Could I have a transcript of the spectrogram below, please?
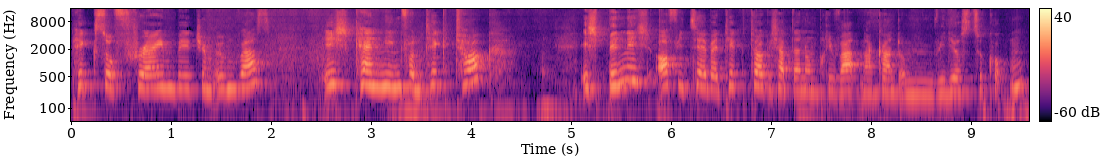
Pixel-Frame-Bildschirm irgendwas. Ich kenne ihn von TikTok. Ich bin nicht offiziell bei TikTok. Ich habe da nur einen privaten Account, um Videos zu gucken.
